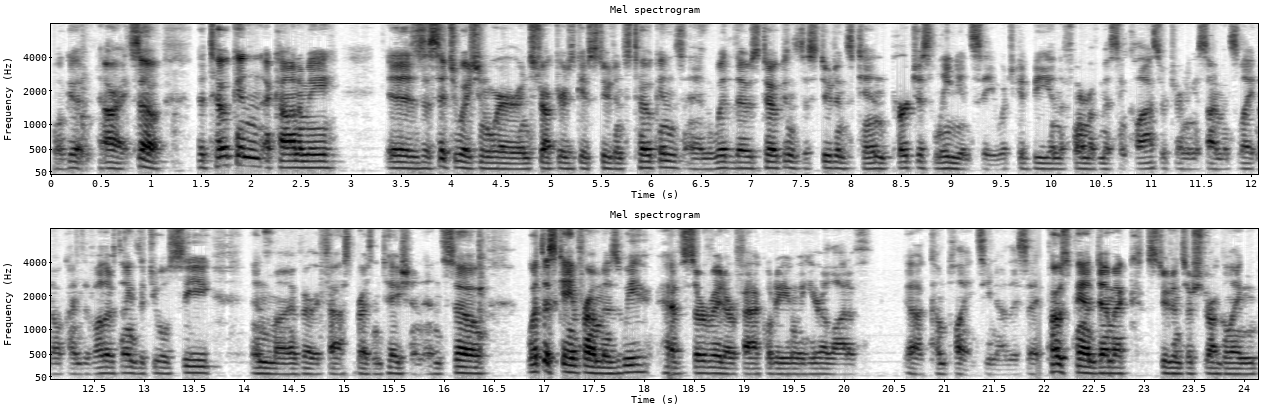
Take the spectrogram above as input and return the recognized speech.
Well, good. All right. So, the token economy is a situation where instructors give students tokens, and with those tokens, the students can purchase leniency, which could be in the form of missing class or turning assignments late and all kinds of other things that you will see in my very fast presentation. And so what this came from is we have surveyed our faculty and we hear a lot of uh, complaints. You know, they say post-pandemic students are struggling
